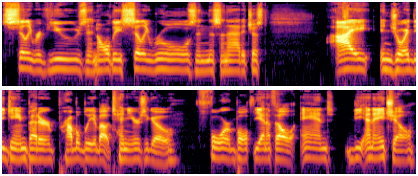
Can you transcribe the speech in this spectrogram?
silly reviews and all these silly rules and this and that. It just, I enjoyed the game better probably about 10 years ago for both the NFL and the NHL.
